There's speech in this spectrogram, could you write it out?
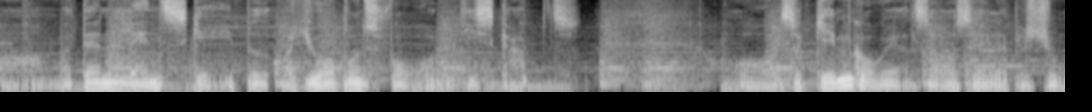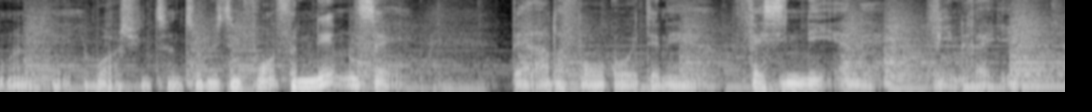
og hvordan landskabet og jordbundsforholdene de er skabt. Og så gennemgår vi altså også alle appellationerne her i Washington, så du ligesom får en fornemmelse af, hvad der, er, der foregår i den her fascinerende vinregion.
